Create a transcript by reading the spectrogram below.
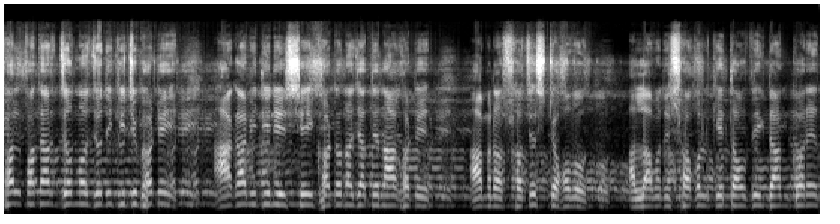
স্বল্পতার জন্য যদি কিছু ঘটে, আগামী দিনে সেই ঘটনা যাতে না ঘটে, আমরা সচেষ্ট হব। আল্লাহ আমাদের সকলকে তৌফিক দান করেন।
